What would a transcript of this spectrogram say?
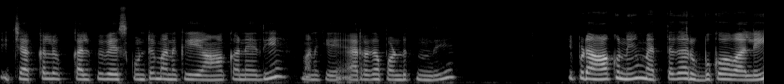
ఈ చెక్కలు కలిపి వేసుకుంటే మనకి ఆకు అనేది మనకి ఎర్రగా పండుతుంది. ఇప్పుడు ఆకుని మెత్తగా రుబ్బుకోవాలి.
